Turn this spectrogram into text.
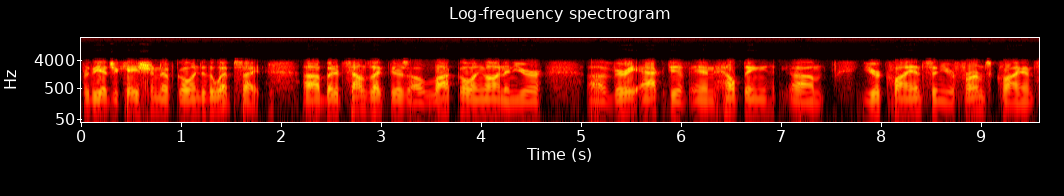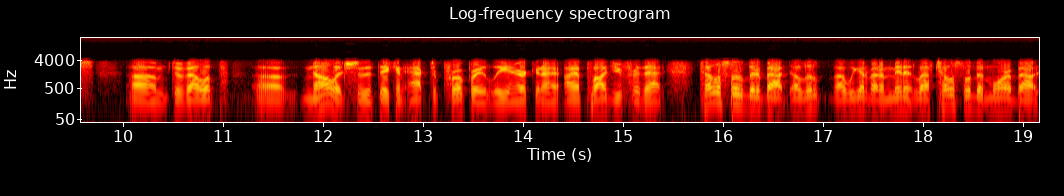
for the education of going to the website. Uh, but it sounds like there's a lot going on, and you're uh, very active in helping um, your clients and your firm's clients um, develop uh, knowledge so that they can act appropriately. Eric, and I, I, applaud you for that. Tell us a little bit about a little. Uh, we got about a minute left. Tell us a little bit more about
